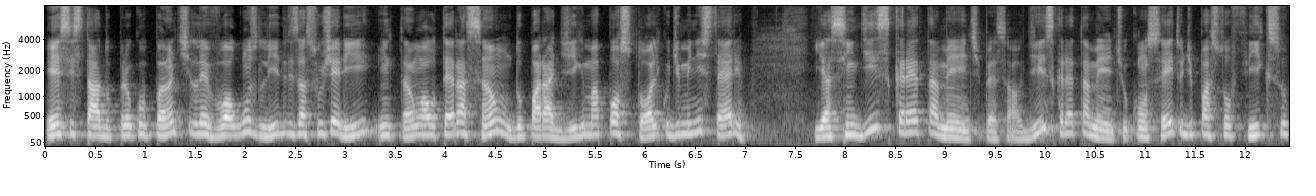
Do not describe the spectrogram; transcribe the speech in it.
Esse estado preocupante levou alguns líderes a sugerir, então, a alteração do paradigma apostólico de ministério. E assim, discretamente, pessoal, discretamente, o conceito de pastor fixo,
